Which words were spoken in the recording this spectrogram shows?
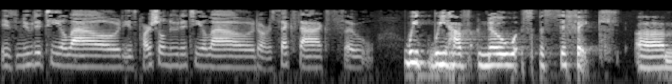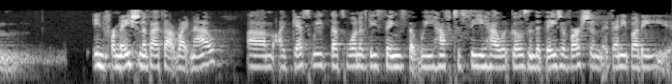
Is nudity allowed? Is partial nudity allowed? Or sex acts? So we we have no specific um, information about that right now. Um, I guess we that's one of these things that we have to see how it goes in the beta version. If anybody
